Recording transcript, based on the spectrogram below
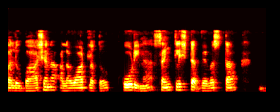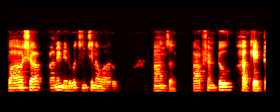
పలు భాషణ అలవాట్లతో కూడిన సంక్లిష్ట వ్యవస్థ భాష అని నిర్వచించినవారు. Answer option two Hockett.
